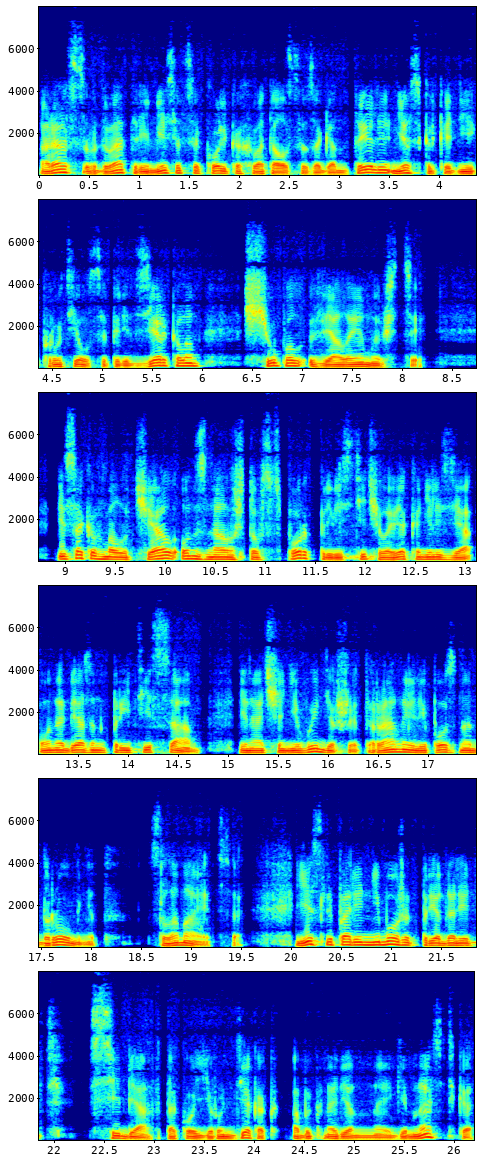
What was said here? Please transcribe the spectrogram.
раз в два-три месяца Колька хватался за гантели, несколько дней крутился перед зеркалом, щупал вялые мышцы. Исаков молчал, он знал, что в спорт привести человека нельзя, он обязан прийти сам — иначе не выдержит, рано или поздно дрогнет, сломается. Если парень не может преодолеть себя в такой ерунде, как обыкновенная гимнастика,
